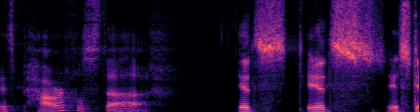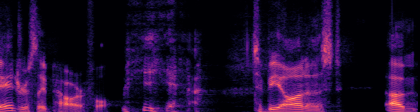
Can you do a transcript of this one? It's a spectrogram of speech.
it's powerful stuff it's it's it's dangerously powerful yeah to be honest. Um,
